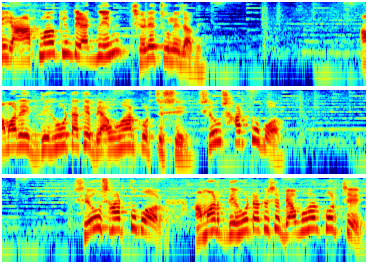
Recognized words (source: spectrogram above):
এই আত্মাও কিন্তু একদিন ছেড়ে চলে যাবে। আমার এই দেহটাকে ব্যবহার করছে সে। সেও স্বার্থপর। সেও স্বার্থপর। আমার দেহটাকে সে ব্যবহার করছে।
